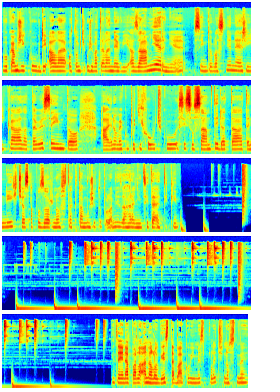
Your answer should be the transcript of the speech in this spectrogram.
V okamžiku, kdy ale o tom ti uživatelé neví a záměrně se jim to vlastně neříká, zatajuje se jim to a jenom jako potichoučku si sosám ty data, ten jejich čas a pozornost, tak tam může to podle mě za hranicí té etiky. Mě tady napadla analogie s tabákovými společnostmi.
